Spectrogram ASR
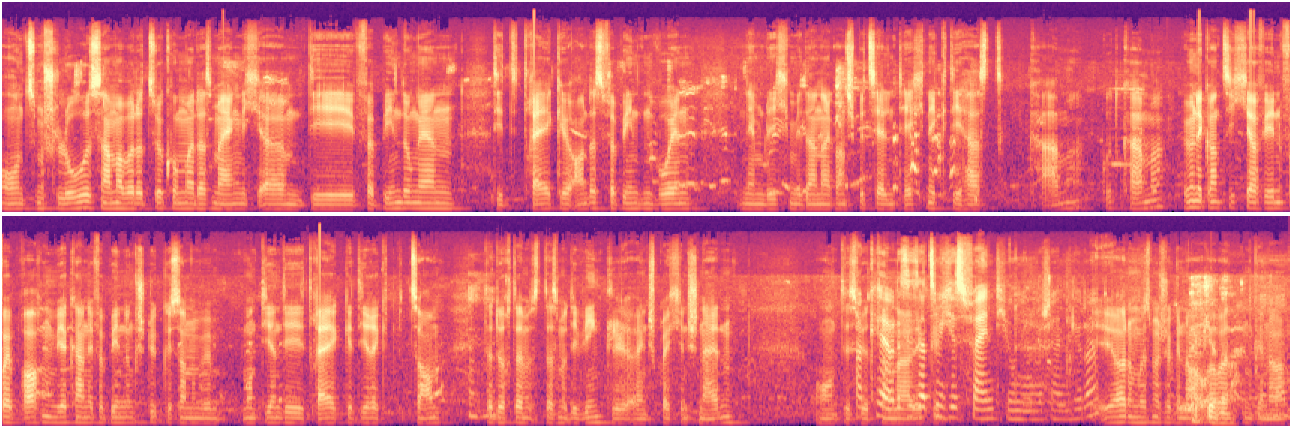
und zum Schluss haben wir aber dazu gekommen, dass wir eigentlich ähm, die Verbindungen, die, die Dreiecke anders verbinden wollen, nämlich mit einer ganz speziellen Technik, die heißt Karma, gut Karma. Ich bin mir nicht ganz sicher, auf jeden Fall brauchen wir keine Verbindungsstücke, sondern wir montieren die Dreiecke direkt zusammen, mhm. dadurch, dass, dass wir die Winkel entsprechend schneiden. Und das okay, wird dann aber das ist ein ziemliches Feintuning wahrscheinlich, oder? Ja, da muss man schon genau arbeiten, genau.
